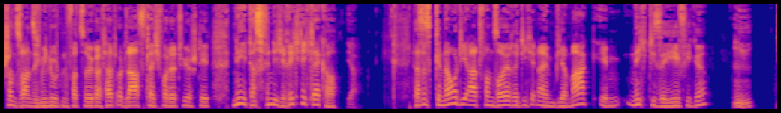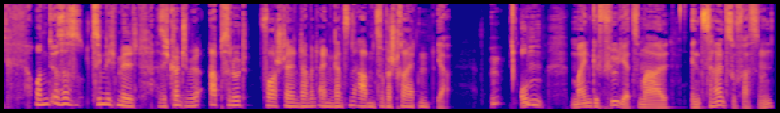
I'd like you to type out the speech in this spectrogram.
schon 20 Minuten verzögert hat und Lars gleich vor der Tür steht. Nee, das finde ich richtig lecker. ja. Das ist genau die Art von Säure, die ich in einem Bier mag, eben nicht diese hefige. Mhm. Und es ist ziemlich mild. Also ich könnte mir absolut vorstellen, damit einen ganzen Abend zu bestreiten. Ja. Um mein Gefühl jetzt mal in Zahlen zu fassen,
